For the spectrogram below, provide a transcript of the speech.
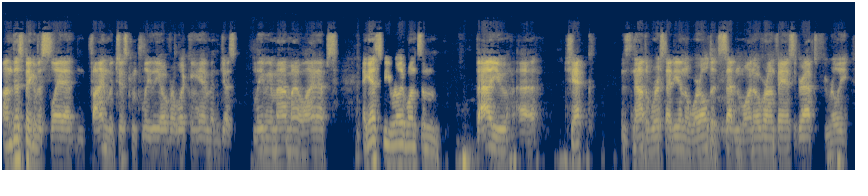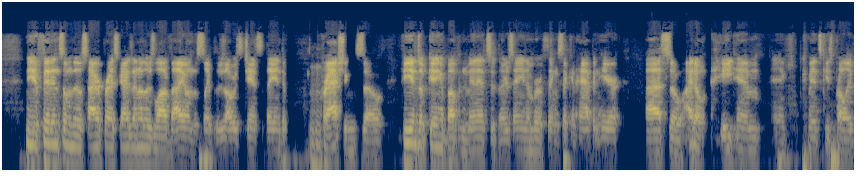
on this big of a slate, I'm fine with just completely overlooking him and just leaving him out of my lineups. I guess if you really want some value, uh, check is not the worst idea in the world. It's seven one over on fantasy draft. If you really need to fit in some of those higher price guys, I know there's a lot of value on the slate, but there's always a chance that they end up Mhm. crashing. So if he ends up getting a bump in minutes, if there's any number of things that can happen here. Uh, so I don't hate him, and Kaminsky's probably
